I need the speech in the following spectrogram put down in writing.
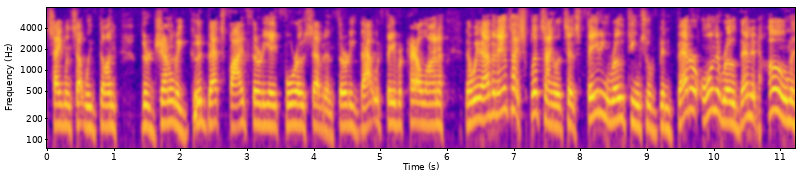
segments that we've done. They're generally good bets 538, 407, and 30. That would favor Carolina. Now, we have an anti splits angle that says fading road teams who have been better on the road than at home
